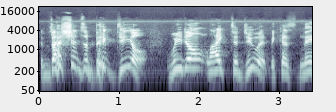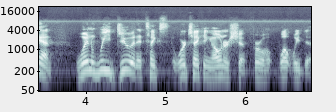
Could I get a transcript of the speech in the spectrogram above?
Confession's a big deal. We don't like to do it because, man, when we do it, it takes we're taking ownership for what we did.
